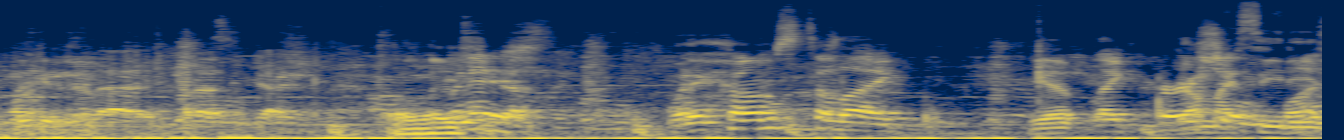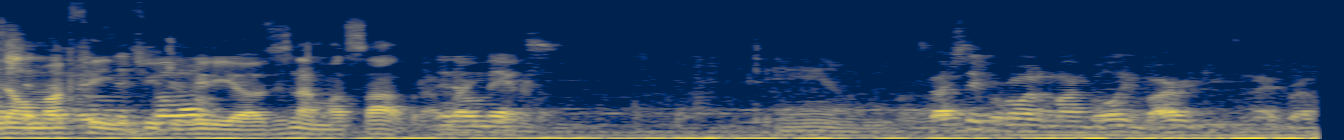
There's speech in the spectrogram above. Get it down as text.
Look at that. That's suggestion. The When it, when it comes to like, Yep. Like Got Hirsch my and CDs on my feet in future videos. It's not my sock, but I they might don't get mix. Damn. Especially if we're going to Mongolian barbecue tonight, bro.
